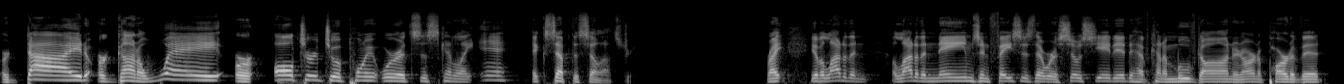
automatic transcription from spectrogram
or died or gone away or altered to a point where it's just kind of like, eh, except the sellout streak. Right? You have a lot of the a lot of the names and faces that were associated have kind of moved on and aren't a part of it.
